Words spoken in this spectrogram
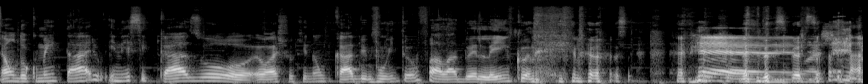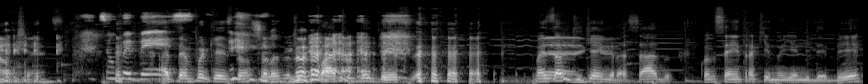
é um documentário e nesse caso eu acho que não cabe muito eu falar do elenco, né? dos- É, dos eu acho que não, personagens. né? São bebês. Até porque estamos falando de quatro bebês. Mas sabe o que, que é engraçado? Quando você entra aqui no IMDB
